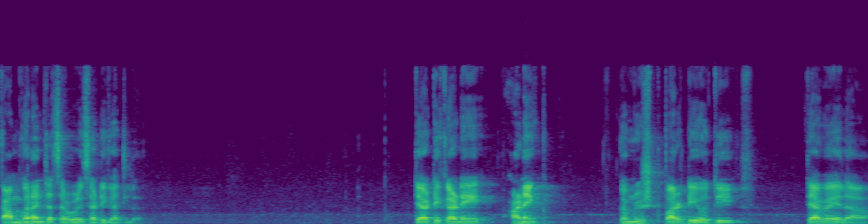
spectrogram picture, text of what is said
कामगारांच्या चळवळीसाठी घातलं. त्या ठिकाणी अनेक कम्युनिस्ट पार्टी होती. त्यावेळेला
